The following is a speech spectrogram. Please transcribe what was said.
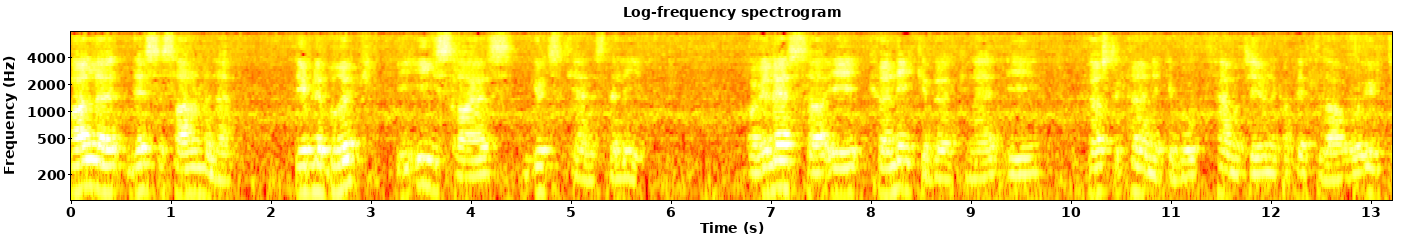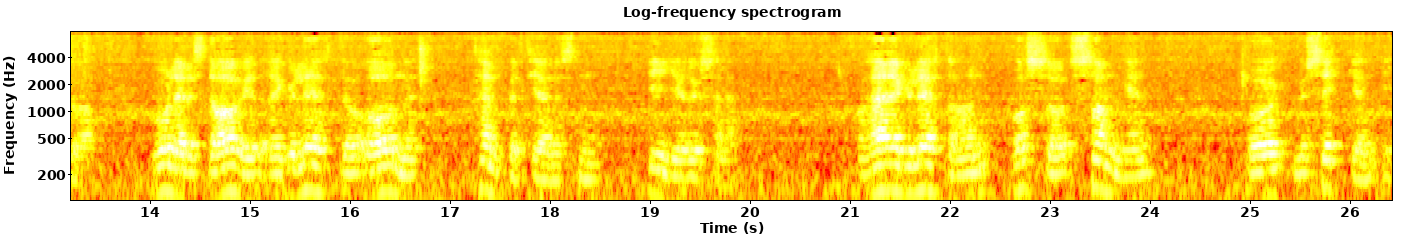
Alle disse salmene de ble brukt i Israels gudstjenesteliv. Og vi leser i krønikebøkene i første krønikebok, 25. kapittel og utover, hvorledes David regulerte og ordnet tempeltjenesten i Jerusalem. Og her regulerte han også sangen og musikken i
